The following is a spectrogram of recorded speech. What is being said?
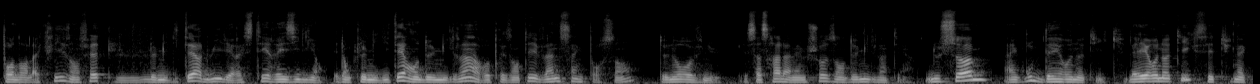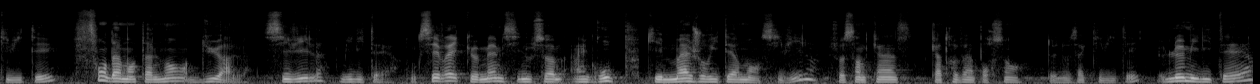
pendant la crise, en fait, le militaire, lui, il est resté résilient. Et donc le militaire, en 2020, a représenté 25% de nos revenus. Et ça sera la même chose en 2021. Nous sommes un groupe d'aéronautique. L'aéronautique, c'est une activité fondamentalement duale, civile, militaire. Donc c'est vrai que même si nous sommes un groupe qui est majoritairement civil, 75-80% de nos activités, le militaire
